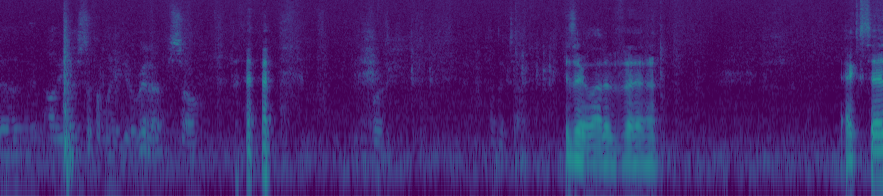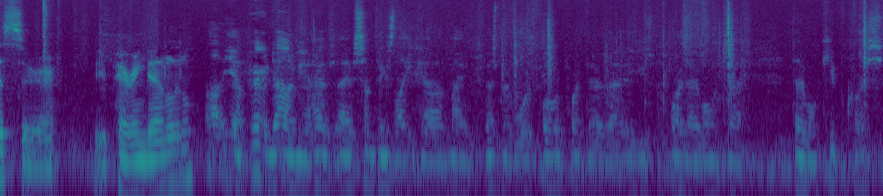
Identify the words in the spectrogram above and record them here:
the other stuff I'm going to get rid of. So, for another time. Is there a lot of uh, excess, or are you paring down a little? Uh, yeah, paring down. I mean, I have, I have some things like uh, my investment award full report there that I used before that I won't uh, that I won't keep, of course.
